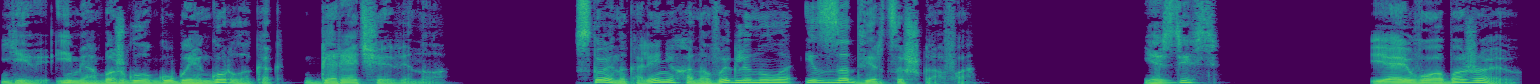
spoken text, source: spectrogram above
Ее имя обожгло губы и горло, как горячее вино. Стоя на коленях, она выглянула из-за дверцы шкафа. «Я здесь. Я его обожаю».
